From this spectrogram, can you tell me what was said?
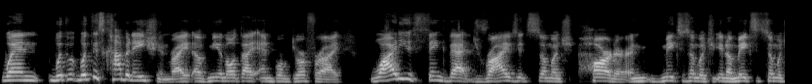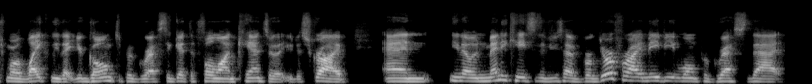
when with with this combination right of Miyamotoi and Burgdorferi, why do you think that drives it so much harder and makes it so much you know makes it so much more likely that you're going to progress to get to full on cancer that you described? And you know, in many cases, if you just have Burgdorferi, maybe it won't progress that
